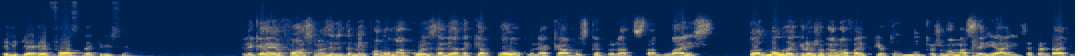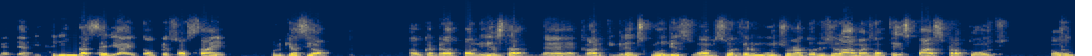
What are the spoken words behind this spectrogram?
Ele quer reforço, né, Cristian? Ele quer reforço, mas ele também falou uma coisa ali daqui a pouco, né? Acaba os campeonatos estaduais todo mundo vai querer jogar no Havaí porque todo mundo quer jogar uma Série A. Isso é verdade, né? Tem a vitrine da Série A. Então o pessoal sai, porque assim, ó, o Campeonato Paulista, né? É claro que grandes clubes vão absorver muitos jogadores de lá, mas não tem espaço para todos. Então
